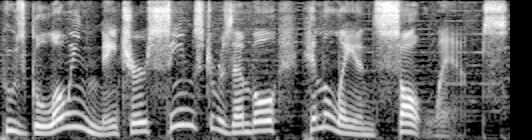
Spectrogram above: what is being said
whose glowing nature seems to resemble Himalayan salt lamps.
